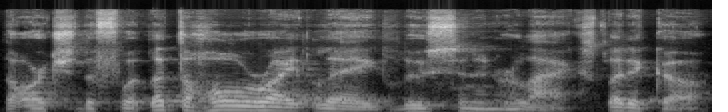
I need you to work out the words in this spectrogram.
the arch of the foot. Let the whole right leg loosen and relax. Let it go.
